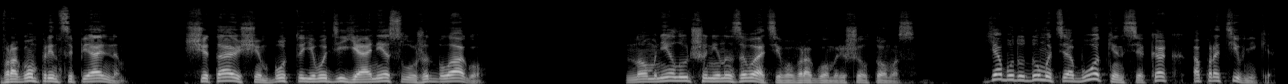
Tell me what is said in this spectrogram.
Врагом принципиальным, считающим, будто его деяния служат благу. «Но мне лучше не называть его врагом», — решил Томас. «Я буду думать об Уоткинсе как о противнике.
